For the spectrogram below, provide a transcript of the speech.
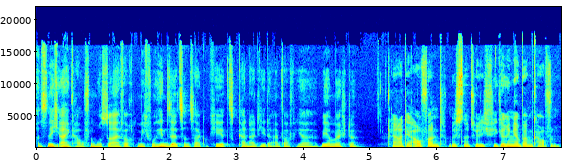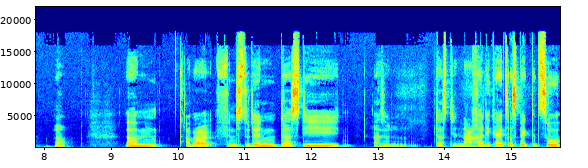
und es nicht einkaufen muss, so einfach mich wohin setze und sage, okay, jetzt kann halt jeder einfach, wie er, wie er möchte. Klar, der Aufwand ist natürlich viel geringer beim Kaufen. Ja. Ähm, aber findest du denn, dass die, also dass der Nachhaltigkeitsaspekt jetzt so,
